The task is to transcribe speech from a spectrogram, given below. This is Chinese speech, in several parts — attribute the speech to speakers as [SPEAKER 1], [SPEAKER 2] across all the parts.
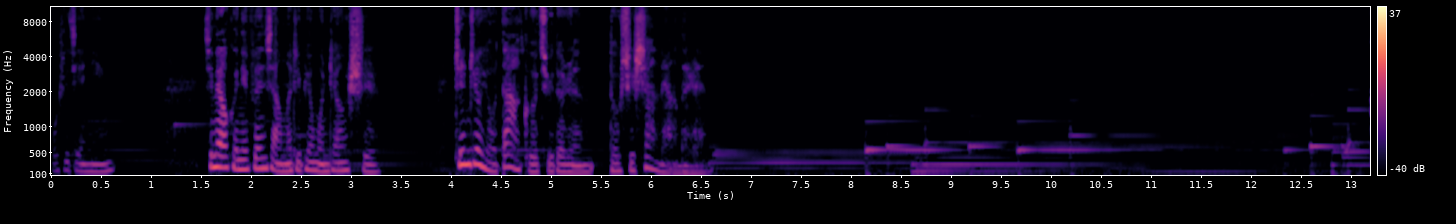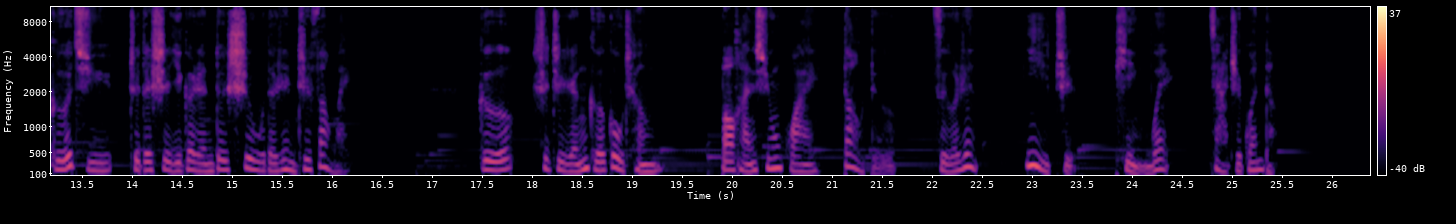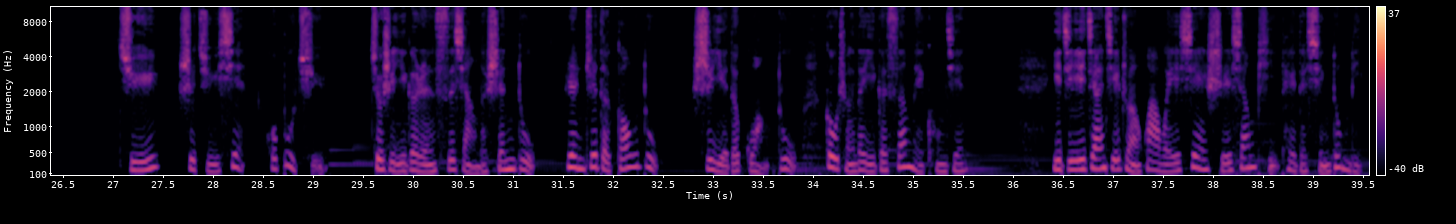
[SPEAKER 1] 我是简宁，今天要和您分享的这篇文章是：真正有大格局的人都是善良的人。格局指的是一个人对事物的认知范围。格是指人格构成，包含胸怀、道德、责任、意志、品味、价值观等。局是局限或布局。就是一个人思想的深度、认知的高度、视野的广度构成的一个三维空间，以及将其转化为现实相匹配的行动力。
